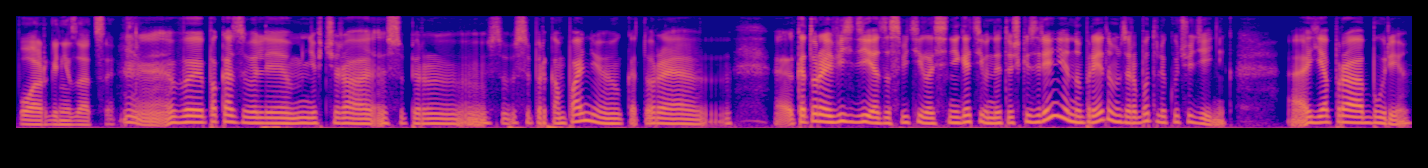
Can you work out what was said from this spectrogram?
по организации. Э, Вы показывали мне вчера э, супер, э, су- суперкомпанию, которая, которая везде засветилась с негативной точки зрения, но при этом заработали кучу денег. А Я про бури.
